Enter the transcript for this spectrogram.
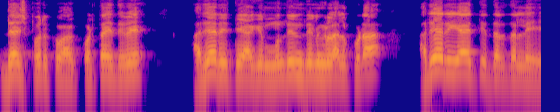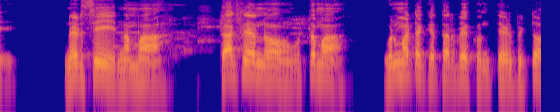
ಉದ್ದೇಶಪೂರ್ವಕವಾಗಿ ಕೊಡ್ತಾ ಇದ್ದೀವಿ. ಅದೇ ರೀತಿಯಾಗಿ ಮುಂದಿನ ದಿನಗಳಲ್ಲಿ ಕೂಡ ಅದೇ ರಿಯಾಯಿತಿ ದರದಲ್ಲಿ ನಡೆಸಿ ನಮ್ಮ ಫ್ಯಾಕ್ಟ್ರಿಯನ್ನು ಉತ್ತಮ ಗುಣಮಟ್ಟಕ್ಕೆ ತರಬೇಕು ಅಂತ ಹೇಳ್ಬಿಟ್ಟು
